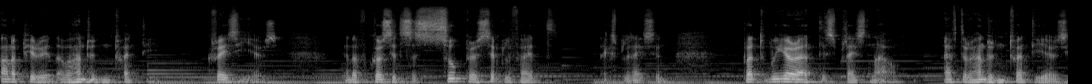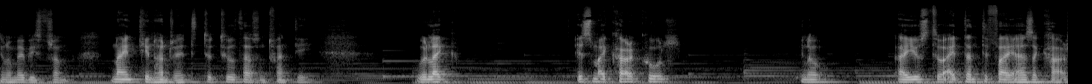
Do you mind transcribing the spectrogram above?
on a period of 120 crazy years. And of course, it's a super simplified explanation. But we are at this place now, after 120 years, you know, maybe from 1900 to 2020. We're like, is my car cool? You know, I used to identify as a car.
